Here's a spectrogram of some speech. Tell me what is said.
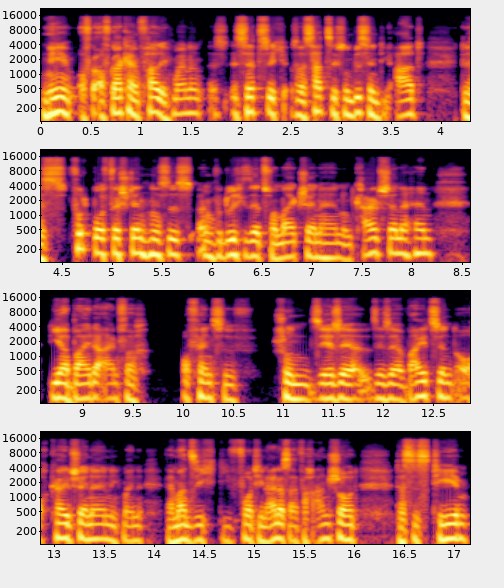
Nee, auf, auf gar keinen Fall. Ich meine, es, es setzt sich, also es hat sich so ein bisschen die Art des Football-Verständnisses irgendwo durchgesetzt von Mike Shanahan und Kyle Shanahan, die ja beide einfach offensive schon sehr, sehr, sehr, sehr weit sind. Auch Kyle Shanahan, ich meine, wenn man sich die 49ers einfach anschaut, das System,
